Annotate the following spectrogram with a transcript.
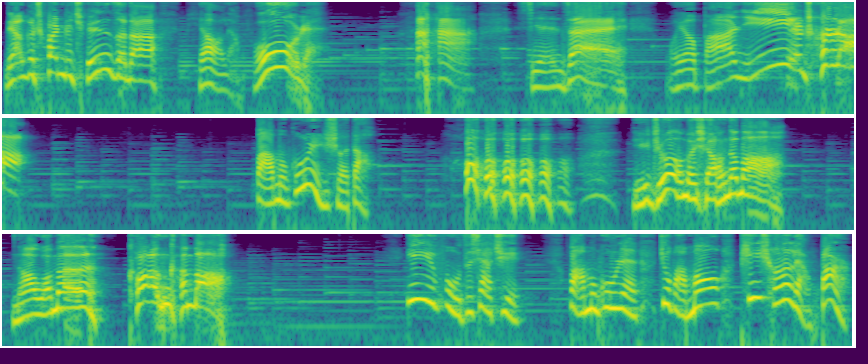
两个穿着裙子的漂亮夫人。哈哈，现在我要把你也吃了。伐木工人说道：“哈哈哈你这么想的吗？那我们看看吧。”一斧子下去，伐木工人就把猫劈成了两半儿。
